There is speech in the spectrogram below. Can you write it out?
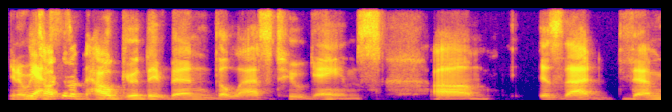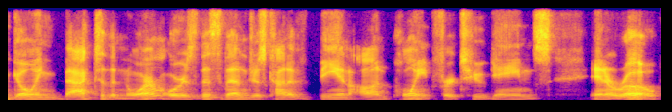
You know, we yes. talked about how good they've been the last two games. Um, is that them going back to the norm, or is this them just kind of being on point for two games in a row.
